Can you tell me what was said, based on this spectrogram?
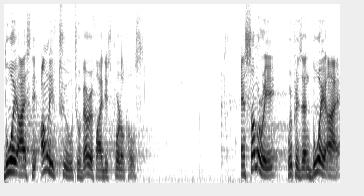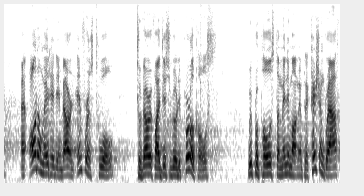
DuoAI is the only tool to verify these protocols. In summary, we present DuoAI, an automated invariant inference tool to verify distributed protocols. We propose the minimum implication graph,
